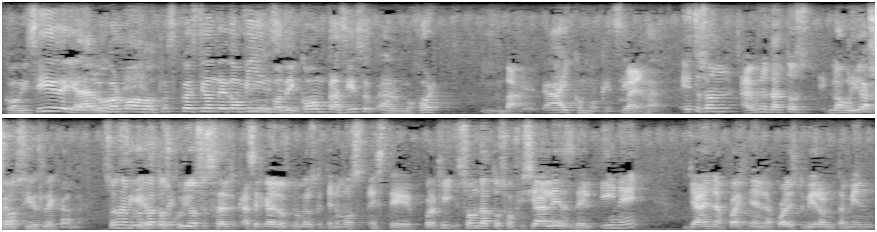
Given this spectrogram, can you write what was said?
coincide y De a lo mejor, modo. pues cuestión de domingo, Sí, sí, de sí. compras y eso, a lo mejor y- Va. hay como que Bueno, cierta estos son algunos datos lógica, curiosos. pero sí es lejana. Son Sí algunos datos curiosos acer- acerca de los números que tenemos este, por aquí. Son datos oficiales del INE, ya en la página en la cual estuvieron también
